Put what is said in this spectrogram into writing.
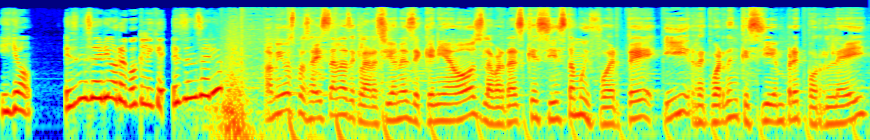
Y yo, ¿es en serio? Recuerdo que le dije, ¿es en serio? Amigos, pues ahí están las declaraciones de Kenia Oz. La verdad es que sí está muy fuerte y recuerden que siempre por ley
